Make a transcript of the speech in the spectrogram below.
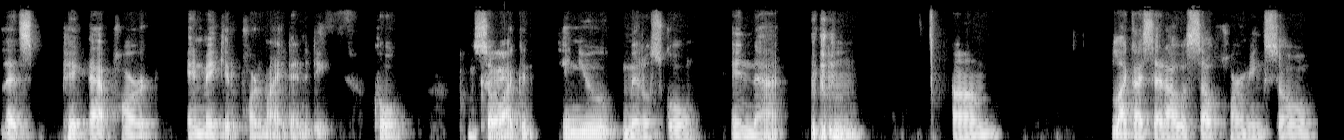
let's pick that part and make it a part of my identity. Cool. So I Okay. continue middle school in that. um, like I said, I was self harming. So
